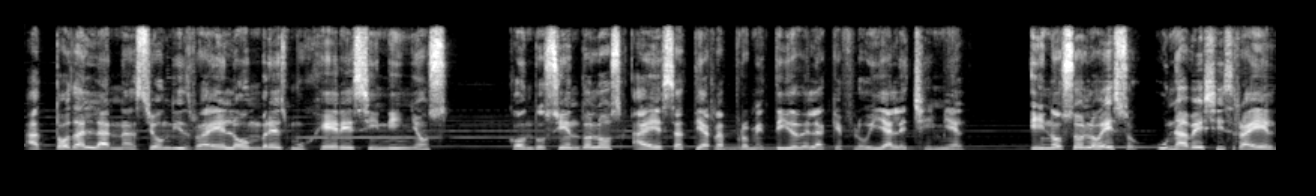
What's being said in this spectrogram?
a toda la nación de Israel, hombres, mujeres y niños, conduciéndolos a esa tierra prometida de la que fluía leche y miel. Y no solo eso, una vez Israel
